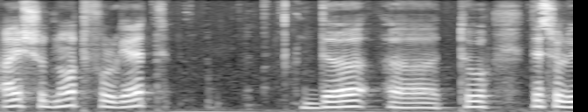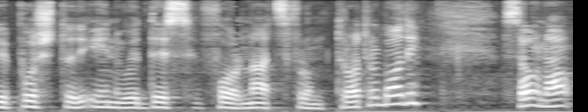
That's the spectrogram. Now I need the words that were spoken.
I should not forget the uh, two this will be pushed in with this four nuts from throttle body. So now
